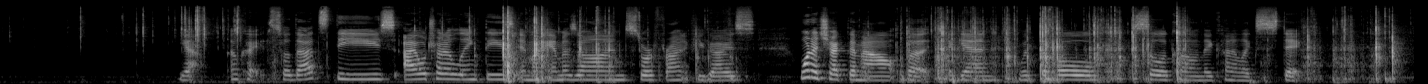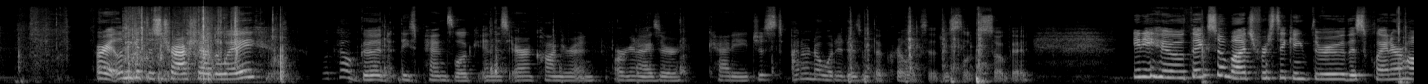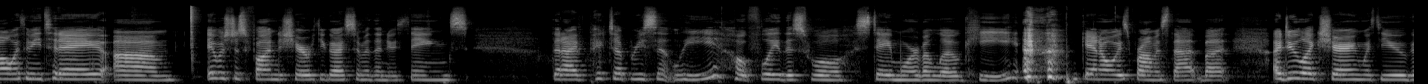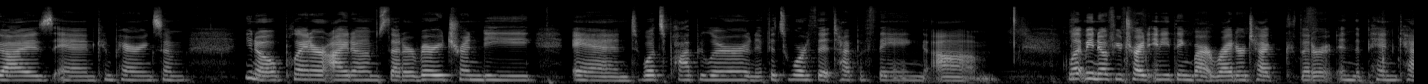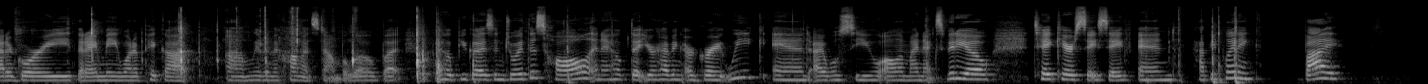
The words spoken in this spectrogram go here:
Yeah, okay, so that's these. I will try to link these in my Amazon storefront if you guys want to check them out. But again, with the whole silicone, they kind of like stick. All right, let me get this trash out of the way. Look how good these pens look in this Erin Condren organizer caddy. Just, I don't know what it is with acrylics. It just looks so good. Anywho, thanks so much for sticking through this planner haul with me today. Um, it was just fun to share with you guys some of the new things that I've picked up recently. Hopefully this will stay more of a low key. Can't always promise that, but I do like sharing with you guys and comparing some, you know, planner items that are very trendy and what's popular and if it's worth it type of thing. Um, let me know if you tried anything by Writer Tech that are in the pen category that I may want to pick up um, leave in the comments down below. But I hope you guys enjoyed this haul and I hope that you're having a great week and I will see you all in my next video. Take care, stay safe, and happy planning. Bye.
